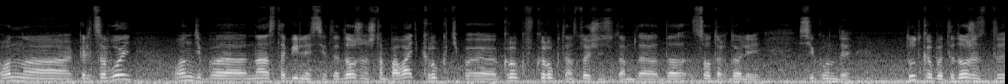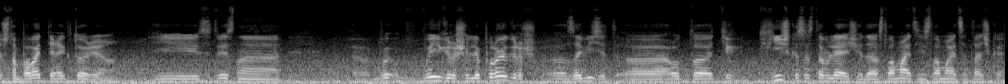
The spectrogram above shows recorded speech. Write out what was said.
он э, кольцевой, он типа на стабильности. Ты должен штамповать круг, типа, э, круг в круг там, с точностью там, до, до сотых долей секунды. Тут как бы ты должен штамповать траекторию. И, соответственно, э, выигрыш или проигрыш э, зависит от технической составляющей, да, сломается, не сломается тачка,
